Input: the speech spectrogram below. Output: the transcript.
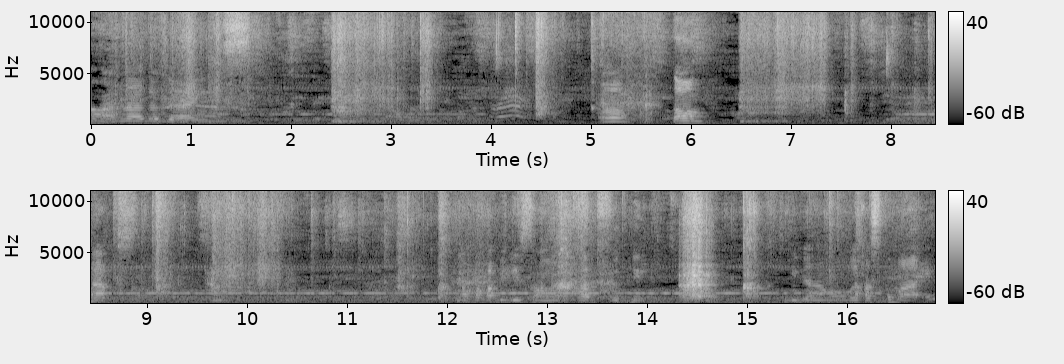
mga alaga guys. Oh, Tom. Max. Napakabilis ang hot food nito. Ka ng lakas kumain.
